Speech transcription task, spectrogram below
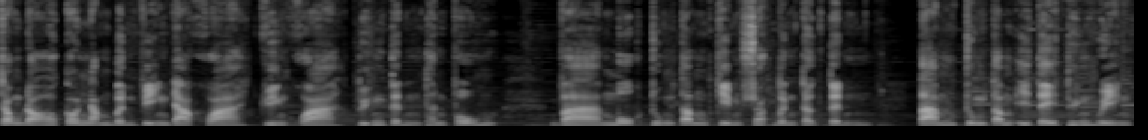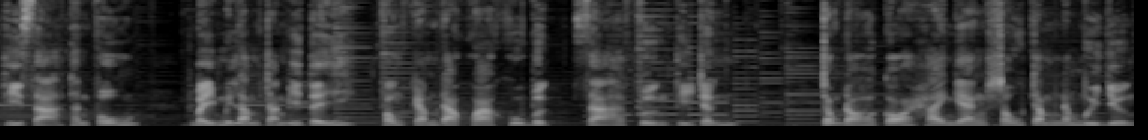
trong đó có 5 bệnh viện đa khoa, chuyên khoa, tuyến tỉnh, thành phố và một trung tâm kiểm soát bệnh tật tỉnh, 8 trung tâm y tế tuyến huyện, thị xã, thành phố, 75 trạm y tế, phòng khám đa khoa khu vực, xã, phường, thị trấn. Trong đó có 2.650 giường.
